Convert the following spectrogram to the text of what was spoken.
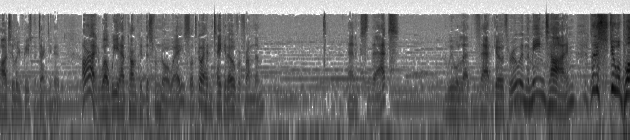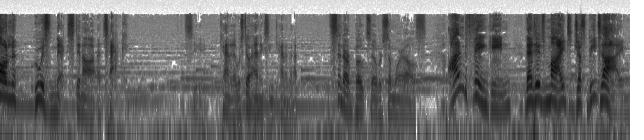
artillery piece protecting it. Alright, well, we have conquered this from Norway, so let's go ahead and take it over from them. Annex that. We will let that go through. In the meantime, let us stew upon who is next in our attack. Let's see. Canada. We're still annexing Canada. Let's send our boats over somewhere else. I'm thinking that it might just be time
